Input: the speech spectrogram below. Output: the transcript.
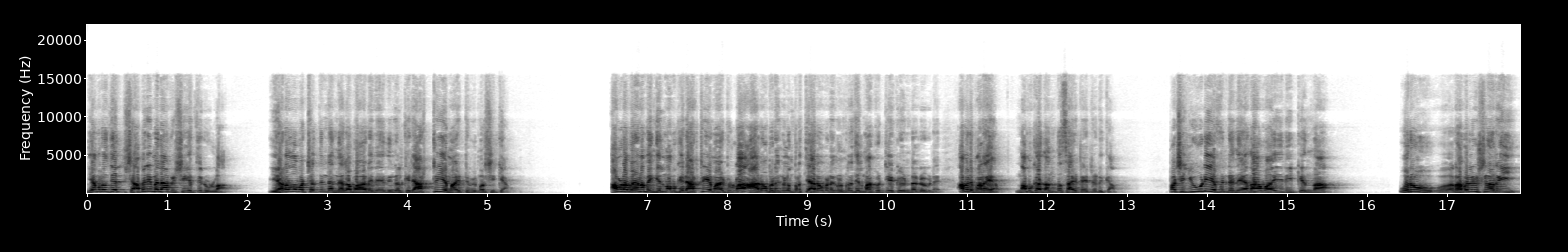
ഞാൻ പറഞ്ഞാൽ ശബരിമല വിഷയത്തിലുള്ള ഇടതുപക്ഷത്തിന്റെ നിലപാടിനെ നിങ്ങൾക്ക് രാഷ്ട്രീയമായിട്ട് വിമർശിക്കാം. അവിടെ വേണമെങ്കിൽ നമുക്ക് രാഷ്ട്രീയമായിട്ടുള്ള ആരോപണങ്ങളും പ്രത്യാരോപണങ്ങളും പ്രജിൽ മാക്കുറ്റിയൊക്കെ ഉണ്ടല്ലോ ഇവിടെ. അവർ പറയാം നമുക്കത് അന്തസ്സായിട്ട് ഏറ്റെടുക്കാം. പക്ഷെ യു ഡി എഫിന്റെ നേതാവായിരിക്കുന്ന ഒരു റവല്യൂഷണറി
